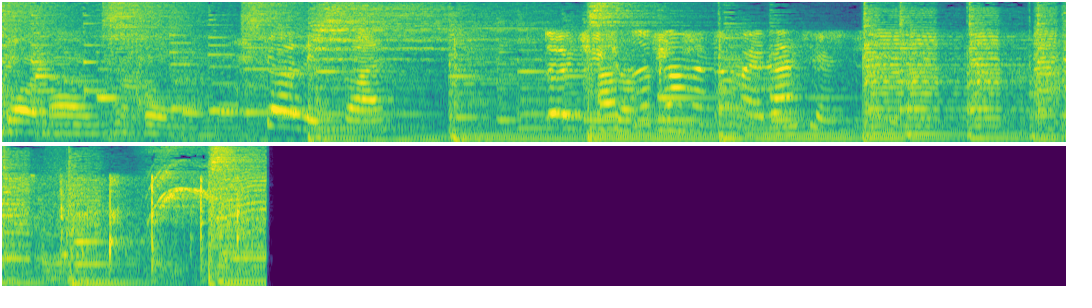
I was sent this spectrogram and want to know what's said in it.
がない。こともい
